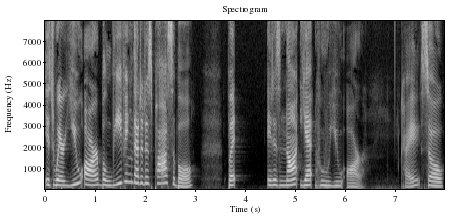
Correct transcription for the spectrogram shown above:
is where you are believing that it is possible, but it is not yet who you are. Okay. So,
